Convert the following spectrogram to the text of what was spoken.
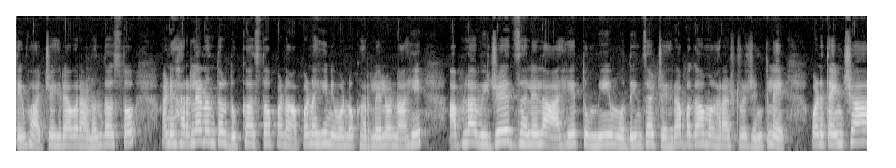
तेव्हा चेहऱ्यावर आनंद असतो आणि हरल्यानंतर दुःख असतं पण आपणही निवडणूक हरलेलो नाही. आपला विजय झालेला आहे. तुम्ही मोदींचा चेहरा बघा. महाराष्ट्र जिंकले पण त्यांच्या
